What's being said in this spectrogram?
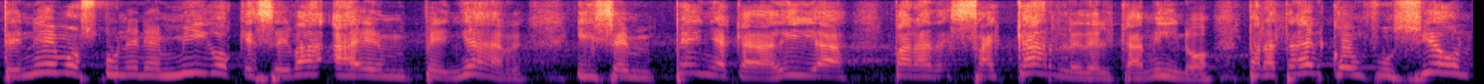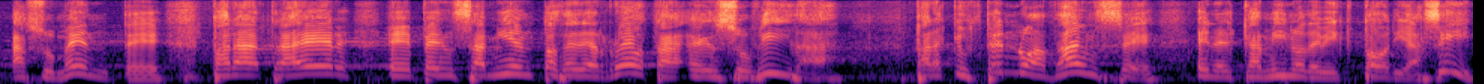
Tenemos un enemigo que se va a empeñar y se empeña cada día para sacarle del camino, para traer confusión a su mente, para traer eh, pensamientos de derrota en su vida para que usted no avance en el camino de victoria. Sí,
